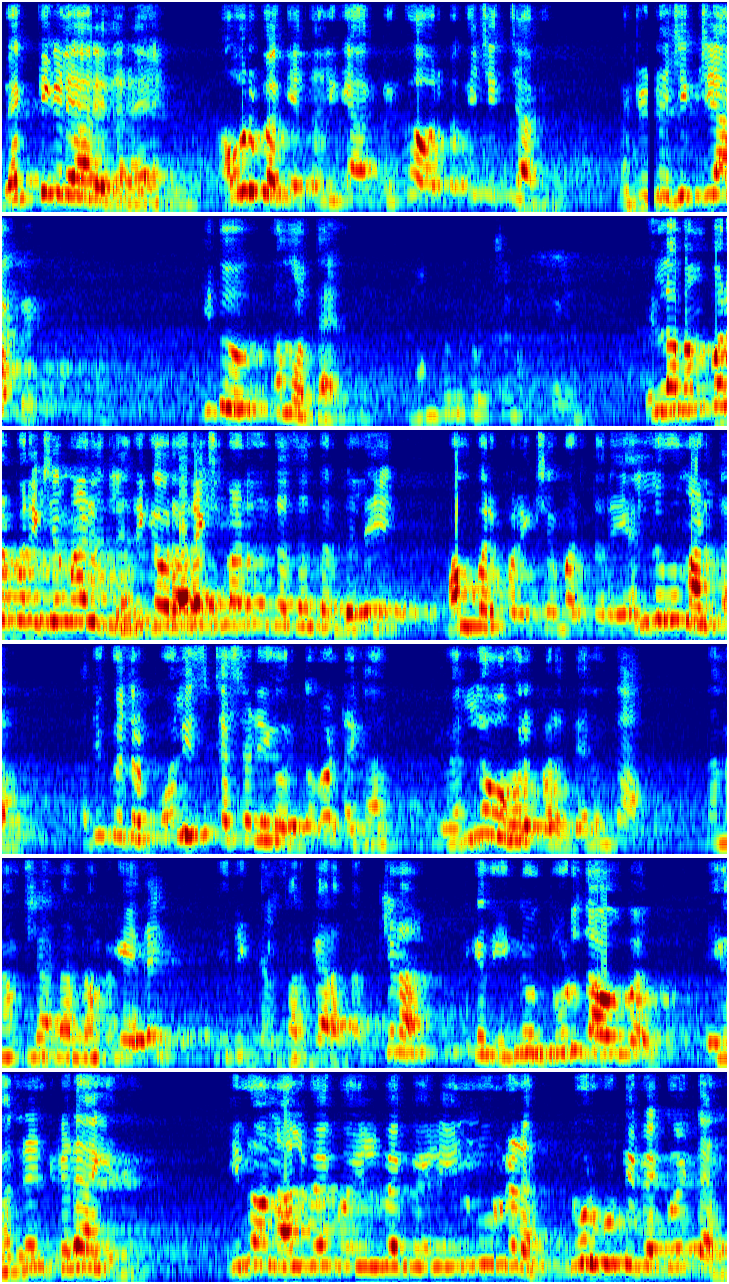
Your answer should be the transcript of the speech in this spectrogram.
ವ್ಯಕ್ತಿಗಳು ಯಾರಿದ್ದಾರೆ? ಅವ್ರ ಬಗ್ಗೆ ತನಿಖೆ ಆಗಬೇಕು ಅವ್ರ ಬಗ್ಗೆ ಶಿಕ್ಷೆ ಆಗಬೇಕು. ಕಠಿಣ ಶಿಕ್ಷೆ ಆಗಬೇಕು. ಇದು ನಮ್ಮ ಒತ್ತಾಯ. ಇಲ್ಲ ಮಂಪರ ಪರೀಕ್ಷೆ ಮಾಡಿಸ್ಲಿ ಅದಕ್ಕೆ ಅವ್ರು ಅರೆಸ್ಟ್ ಮಾಡಿದಂಥ ಸಂದರ್ಭದಲ್ಲಿ ಮಂಪರ ಪರೀಕ್ಷೆ ಮಾಡ್ತಾರೆ ಎಲ್ಲವೂ ಮಾಡ್ತಾರೆ. ಅದಕ್ಕೋಸ್ಕರ ಪೊಲೀಸ್ ಕಸ್ಟಡಿಗೆ ಅವ್ರು ತಗೊಂಡಾಗ ಇವೆಲ್ಲವೂ ಹೊರಗೆ ಬರುತ್ತೆ ಅಂತ ನನ್ನ ಅಂಶ ನನ್ನ ನಂಬಿಕೆ ಇದೆ. ಈ ದಿಕ್ಕಿನಲ್ಲಿ ಸರ್ಕಾರ ತಕ್ಷಣ ಯಾಕಂದ್ರೆ ಇನ್ನೂ ದುಡ್ತಾ ಹೋಗ್ಬಾರ್ದು. ಈಗ ಹದಿನೆಂಟು ಕಡೆ ಆಗಿದೆ. ಇನ್ನೂ ಅವ್ನು ಅಲ್ಲಿ ಬೇಕು ಇಲ್ಲಿ ಬೇಕು ಇಲ್ಲಿ ಇನ್ನು ನೂರು ಕಡೆ ನೂರು ಗುಂಡಿ ಬೇಕು ಇಟ್ಟಾರೆ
